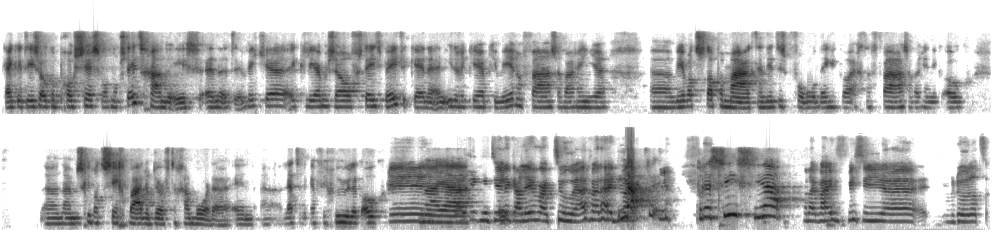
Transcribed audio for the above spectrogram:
kijk, het is ook een proces wat nog steeds gaande is. En het, weet je, ik leer mezelf steeds beter kennen. En iedere keer heb je weer een fase waarin je weer wat stappen maakt. En dit is bijvoorbeeld denk ik wel echt een fase waarin ik ook uh, nou, misschien wat zichtbaarder durft te gaan worden. En uh, letterlijk en figuurlijk ook. Eh, nou ja, dat ik natuurlijk ik, alleen maar toe, hè? Vanuit ja, precies, ja. Vanuit mijn visie, ik bedoel, dat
